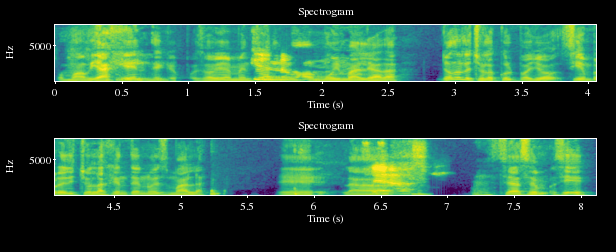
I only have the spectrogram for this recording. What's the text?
como había gente que pues obviamente estaba muy maleada. Yo no le echo la culpa, yo siempre he dicho, la gente no es mala. la, se hace. Se hace, sí,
